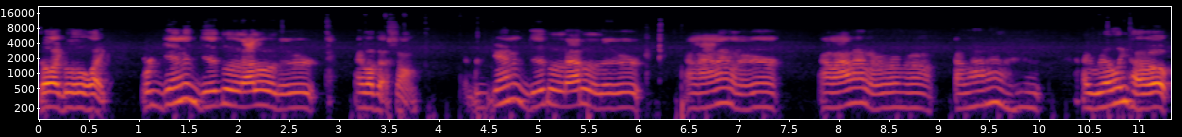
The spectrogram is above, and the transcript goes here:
They're like little like we're gonna lot of alert. I love that song. We're gonna lot of alert. A lot alert. A lot alert. A lot alert. I really hope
